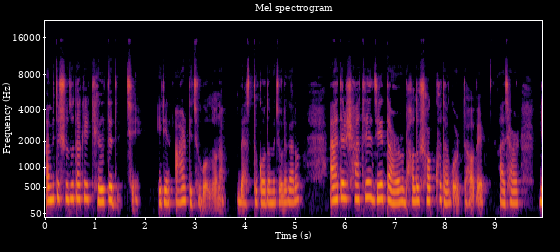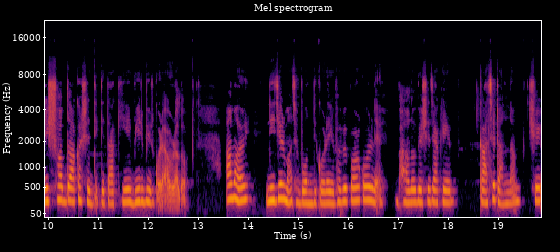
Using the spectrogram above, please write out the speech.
আমি তো শুধু তাকে খেলতে দিচ্ছি। ইডিন আর কিছু বলল না। ব্যস্ত কদমে চলে গেল। আয়াতের সাথে যে তার ভালো সক্ষতা করতে হবে। আজহার নিঃশব্দ আকাশের দিকে তাকিয়ে বিড়বিড় করে আওড়ালো। আমার নিজের মাঝে বন্দি করে এভাবে পর করলে? ভালোবেসে যাকে কাছে টানলাম সেই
